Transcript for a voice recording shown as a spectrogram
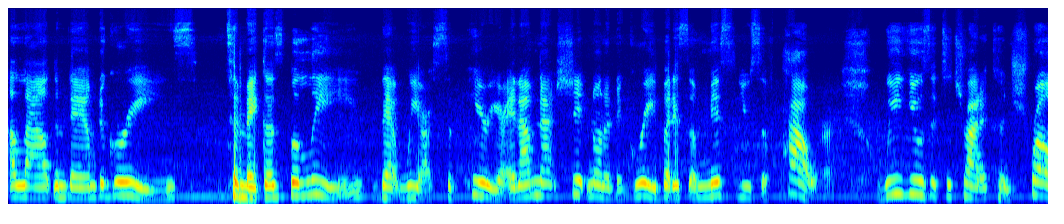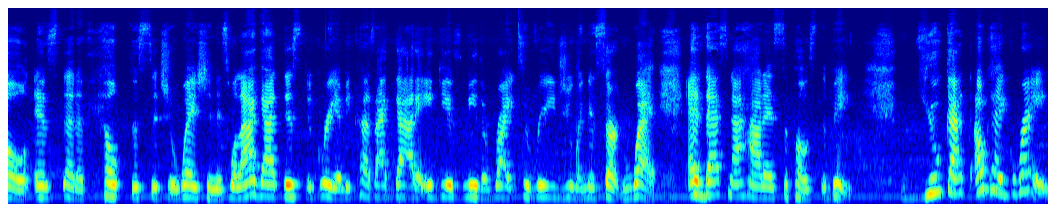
allowed them damn degrees to make us believe that we are superior. And I'm not shitting on a degree, but it's a misuse of power. We use it to try to control instead of help the situation. It's, well, I got this degree, and because I got it, it gives me the right to read you in a certain way. And that's not how that's supposed to be. You got, okay, great.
